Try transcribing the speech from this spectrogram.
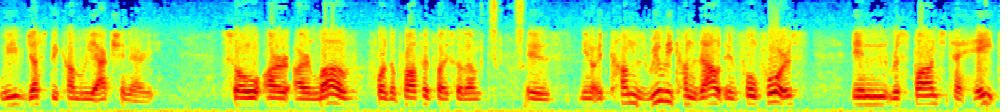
we've just become reactionary. So our, our love for the Prophet ﷺ is, you know, it comes, really comes out in full force in response to hate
